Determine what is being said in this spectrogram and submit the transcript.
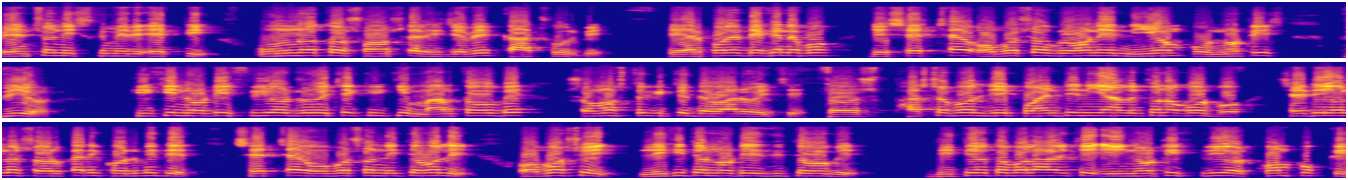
পেনশন স্কিমের একটি উন্নত সংস্কার হিসেবে কাজ করবে। এরপরে দেখে নেব যে স্বেচ্ছায় অবসর গ্রহণের নিয়ম ও নোটিশ পিরিয়ড। কি কি নোটিশ পিরিয়ড রয়েছে, কি কি মানতে হবে, সমস্ত কিছু দেওয়া রয়েছে। তো ফার্স্ট অফ অল যে পয়েন্টটি নিয়ে আলোচনা করব, সেটি হলো সরকারি কর্মীদের স্বেচ্ছায় অবসর নিতে হলে অবশ্যই লিখিত নোটিশ দিতে হবে। দ্বিতীয়ত বলা হয়েছে, এই নোটিশ পিরিয়ড কমপক্ষে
